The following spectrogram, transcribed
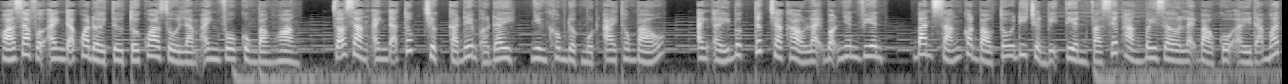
Hóa ra vợ anh đã qua đời từ tối qua rồi làm anh vô cùng bàng hoàng. Rõ ràng anh đã túc trực cả đêm ở đây nhưng không được một ai thông báo. Anh ấy bực tức tra khảo lại bọn nhân viên, ban sáng còn bảo tôi đi chuẩn bị tiền và xếp hàng bây giờ lại bảo cô ấy đã mất.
